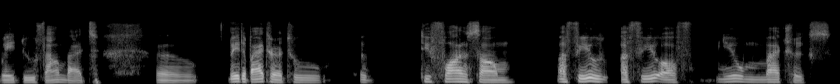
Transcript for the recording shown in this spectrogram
we do found that uh, it's better to define some a few a few of new metrics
